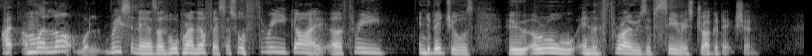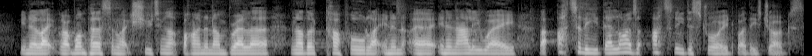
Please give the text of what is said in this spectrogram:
I, am a lot, well, recently, as I was walking around the office, I saw three guy, uh, three individuals who are all in the throes of serious drug addiction. You know, like, like one person like shooting up behind an umbrella, another couple like in an, uh, in an alleyway. Like utterly, their lives are utterly destroyed by these drugs.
